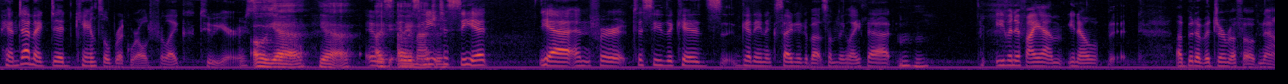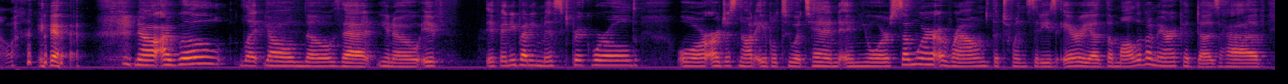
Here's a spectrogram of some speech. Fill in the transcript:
pandemic did cancel Brickworld for like two years. oh So yeah, yeah. it was, I, I it was neat to see it. Yeah, and for to see the kids getting excited about something like that, Mm-hmm. even if I am, you know, a bit of a germaphobe now. yeah. Now I will let y'all know that you know if if anybody missed Brick World or are just not able to attend and you're somewhere around the Twin Cities area, the Mall of America does have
